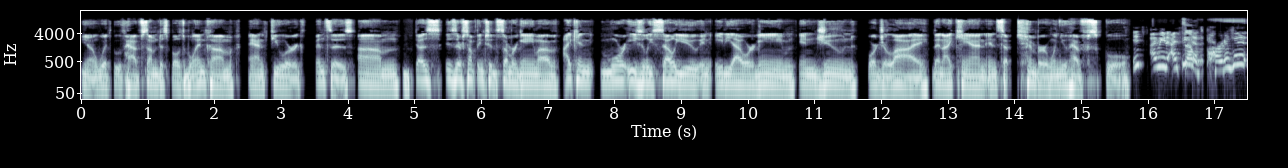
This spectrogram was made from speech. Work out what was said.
you know, with who have some disposable income and fewer expenses. Um, does is there something to the summer game of I can more easily sell you an 80 hour game in June or July than I can in September when you have school? It's, I mean, I think So- that's part of it.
